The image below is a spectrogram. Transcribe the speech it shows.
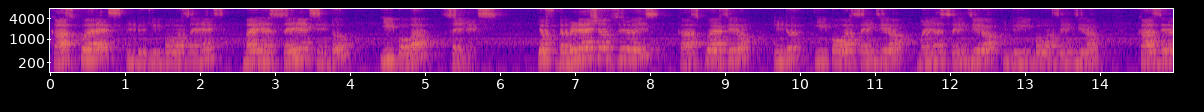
cos square x into e power sin x minus sin x into e power sin x. f double dash of 0 is cos square 0 into e power sin 0 minus sin 0 into e power sin 0 cos 0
